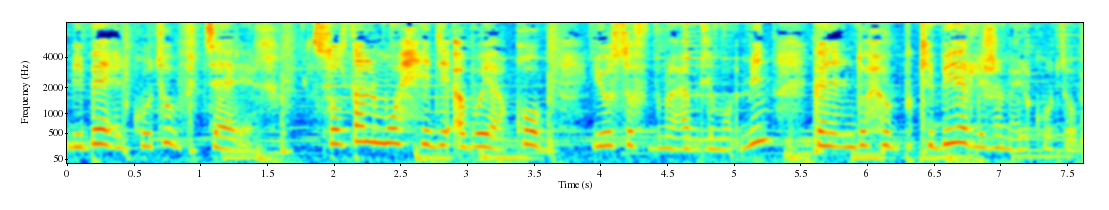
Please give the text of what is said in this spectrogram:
ببيع الكتب في التاريخ. السلطان الموحد أبو يعقوب يوسف بن عبد المؤمن كان عنده حب كبير لجمع الكتب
